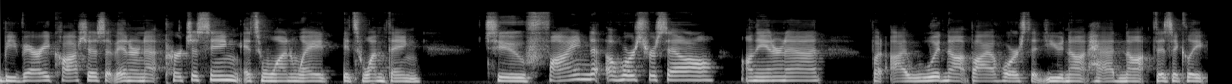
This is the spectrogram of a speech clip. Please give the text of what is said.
Be very cautious of internet purchasing. It's one way, it's one thing to find a horse for sale on the internet, but I would not buy a horse that you not had not physically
